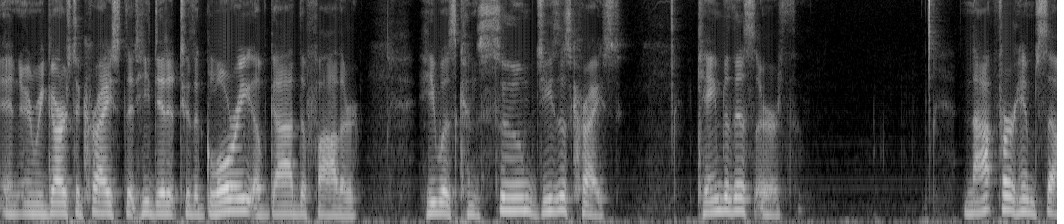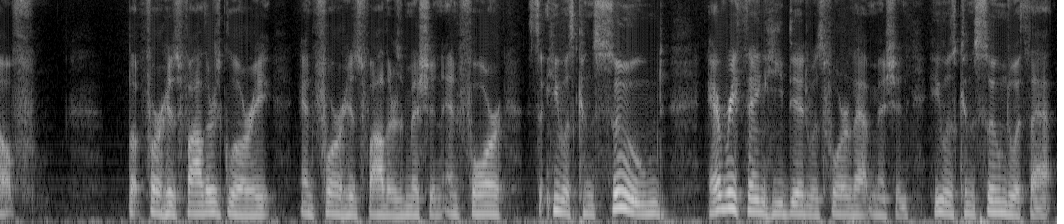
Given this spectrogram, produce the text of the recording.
in, in regards to Christ that he did it to the glory of God the Father. He was consumed, Jesus Christ came to this earth not for himself, but for his Father's glory and for his Father's mission. And for, so he was consumed. Everything he did was for that mission. He was consumed with that.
